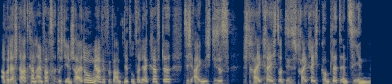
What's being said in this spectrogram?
Aber der Staat kann einfach durch die Entscheidung, ja, wir verbeamten jetzt unsere Lehrkräfte, sich eigentlich dieses Streikrecht oder dieses Streikrecht komplett entziehen.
